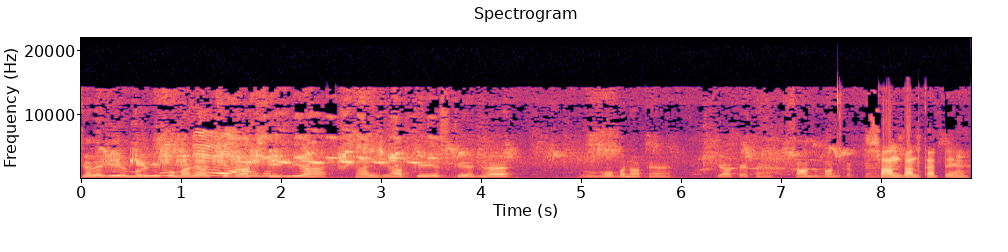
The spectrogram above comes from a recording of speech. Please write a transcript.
चलें जी मुर्गी को मैंने अच्छी तरह छीन लिया है। हाँ जी। आपके इसके जो है वो बनाते हैं क्या कहते हैं सांद बंद करते हैं। सांत बंद करते हैं।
